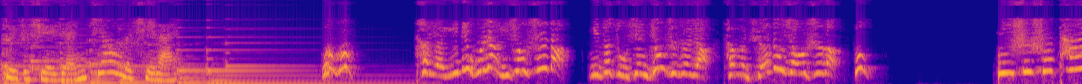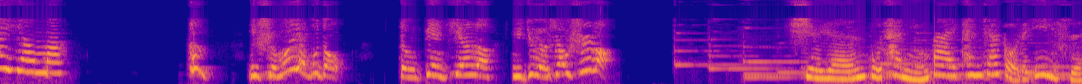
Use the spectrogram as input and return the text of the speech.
对着雪人叫了起来。的，祖先就是这样，他们全都消失了。哼！你是说太阳吗？哼！你什么也不懂，等变天了，你就要消失了。雪人不太明白看家狗的意思，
